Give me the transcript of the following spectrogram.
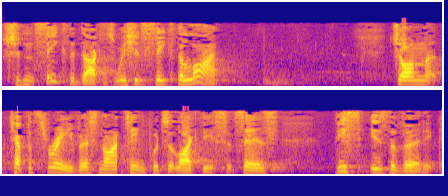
shouldn't seek the darkness. We should seek the light. John chapter 3 verse 19 puts it like this. It says, This is the verdict.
